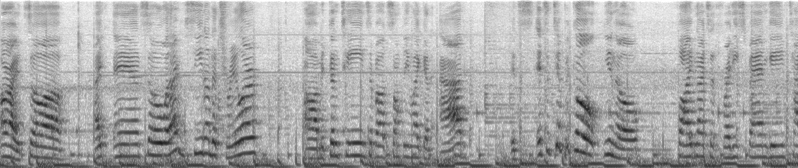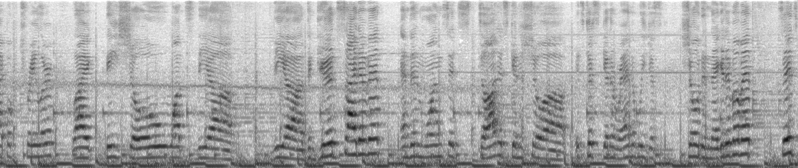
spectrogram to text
Alright, so uh I and so what I've seen on the trailer, um, it contains about something like an ad. It's it's a typical, you know, Five Nights at Freddy's fan game type of trailer. Like they show what's the uh, the uh, the good side of it, and then once it's done, it's gonna show uh, it's just gonna randomly just show the negative of it. So it's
